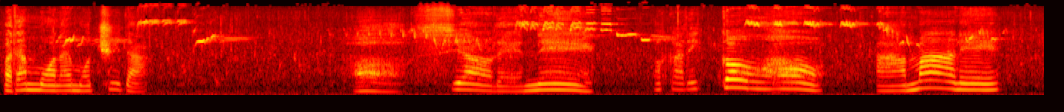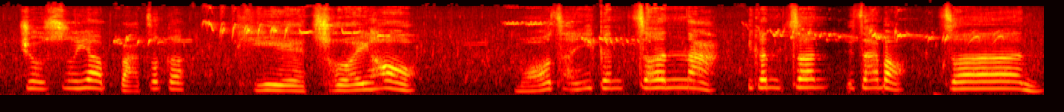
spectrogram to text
把它磨来磨去的。哦，少年呢，我跟你讲吼，阿妈呢就是要把这个铁锤吼磨成一根针呐，一根针，你知不？针，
